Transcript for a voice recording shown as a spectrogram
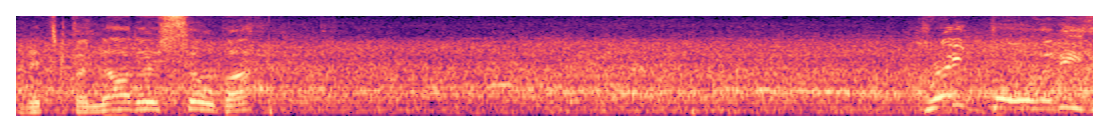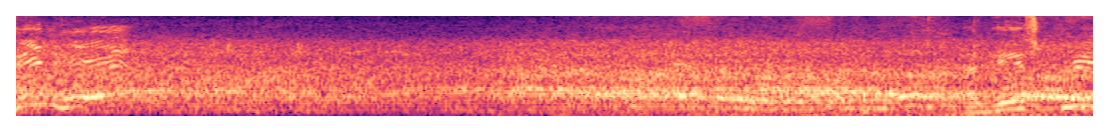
And it's Bernardo Silva. Great ball and he's in here. Here's Grealish.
